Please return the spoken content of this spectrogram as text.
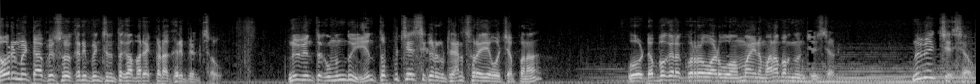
గవర్నమెంట్ ఆఫీసులో కనిపించినంతగా మరెక్కడా కనిపించవు. నువ్వు ఇంతకు ముందు ఏం తప్పు చేసి ఇక్కడికి ట్రాన్స్ఫర్ అయ్యావో చెప్పనా? ఓ డబ్బు గల కుర్రవాడు ఓ అమ్మాయిని మనభంగం చేశాడు. నువ్వేం చేశావు?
